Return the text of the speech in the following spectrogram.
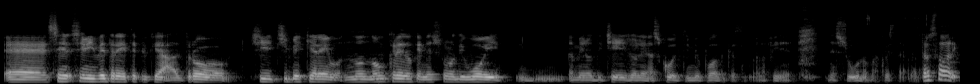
eh, se, se, mi vedrete più che altro ci, ci beccheremo. Non, non, credo che nessuno di voi, a meno di Cesole, ascolti il mio podcast. Alla fine nessuno, ma questa è un'altra storia.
